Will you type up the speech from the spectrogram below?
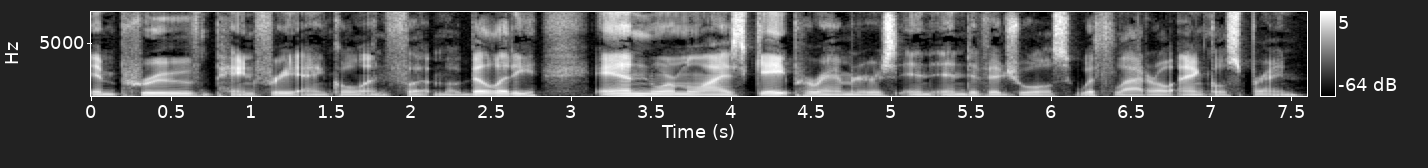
improve pain free ankle and foot mobility, and normalize gait parameters in individuals with lateral ankle sprain.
